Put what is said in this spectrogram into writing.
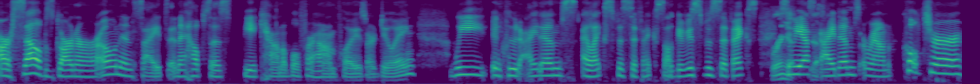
ourselves garner our own insights and it helps us be accountable for how employees are doing. We include items. I like specifics. I'll give you specifics. Bring so it, we ask yeah. items around culture,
